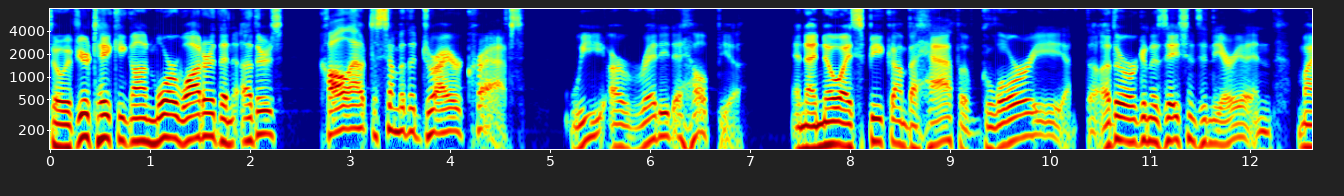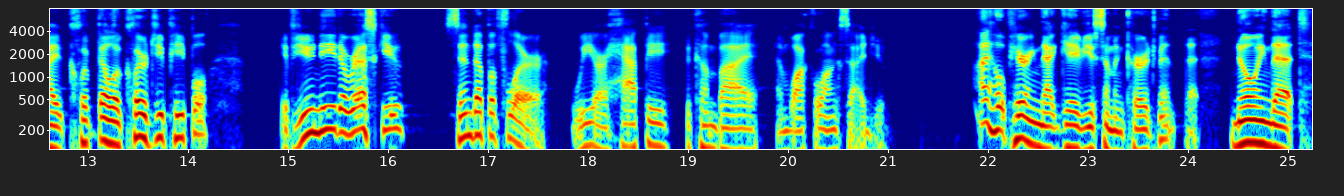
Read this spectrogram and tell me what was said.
So if you're taking on more water than others, Call out to some of the drier crafts. We are ready to help you. And I know I speak on behalf of Glorie, the other organizations in the area, and my fellow clergy people. If you need a rescue, send up a flare. We are happy to come by and walk alongside you. I hope hearing that gave you some encouragement, that knowing that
